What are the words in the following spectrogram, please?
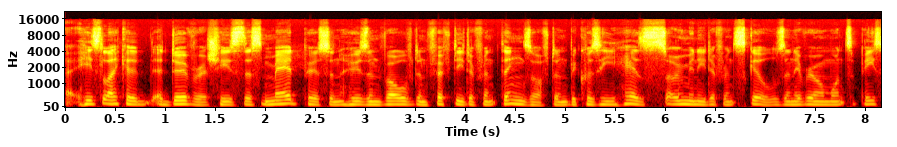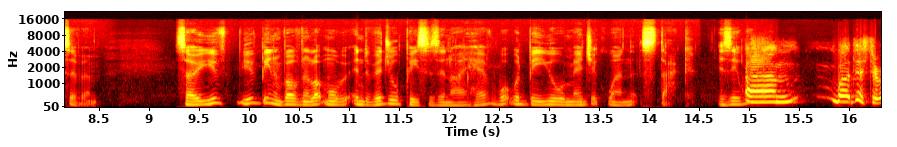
Uh, he's like a, a dervish. He's this mad person who's involved in 50 different things often because he has so many different skills and everyone wants a piece of him. So you've you've been involved in a lot more individual pieces than I have. What would be your magic one that stuck? Is there one? Um, well, just a,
